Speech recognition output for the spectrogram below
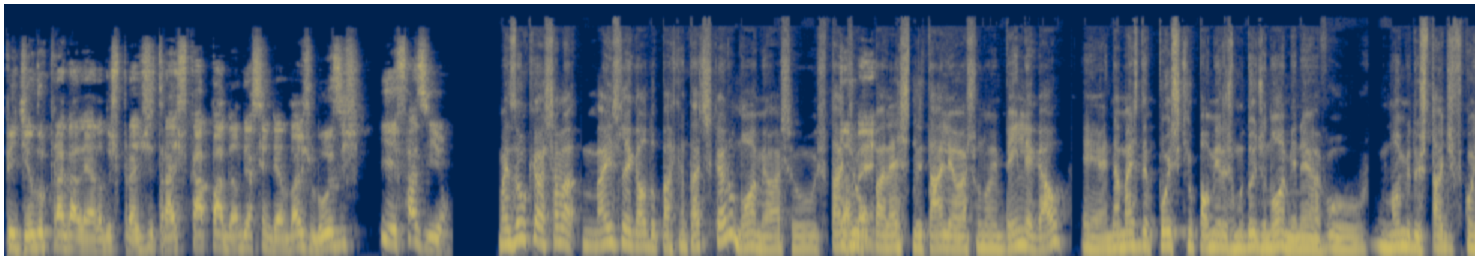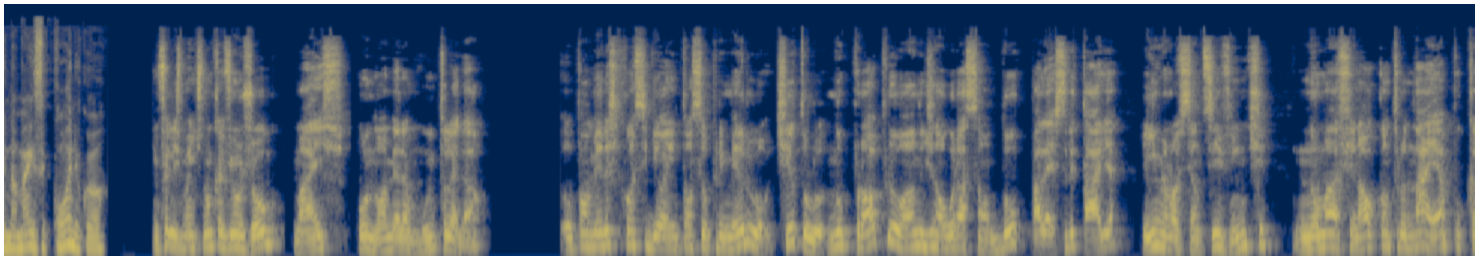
pedindo para a galera dos prédios de trás ficar apagando e acendendo as luzes, e faziam. Mas o que eu achava mais legal do Parque Antártico era o nome, eu acho. O Estádio Também. Palestra Itália, eu acho um nome bem legal. É, ainda mais depois que o Palmeiras mudou de nome, né? O nome do estádio ficou ainda mais icônico. Infelizmente nunca vi um jogo, mas o nome era muito legal. O Palmeiras que conseguiu então seu primeiro título no próprio ano de inauguração do Palestra Itália, em 1920, numa final contra o, na época,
